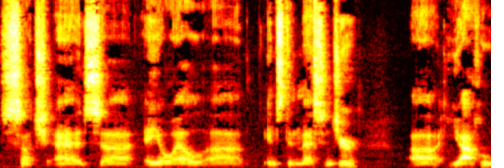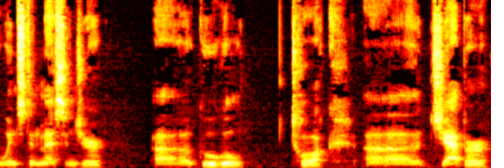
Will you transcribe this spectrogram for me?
such as uh, AOL uh, Instant Messenger, uh, Yahoo Instant Messenger, uh, Google Talk, uh, Jabber,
